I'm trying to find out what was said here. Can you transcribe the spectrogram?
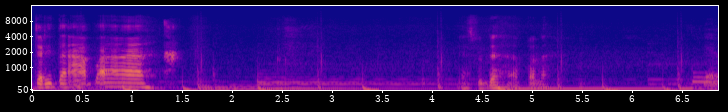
cerita apa? Ya sudah, apalah. Ya.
